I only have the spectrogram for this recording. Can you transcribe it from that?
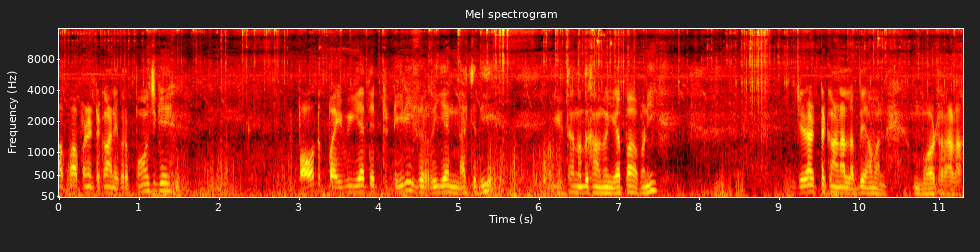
ਆਪਾਂ ਆਪਣੇ ਟਿਕਾਣੇ ਪਰ ਪਹੁੰਚ ਗਏ। ਬਹੁਤ ਪਈ ਵੀ ਹੈ ਤੇ ਟਟੀਰੀ ਫਿਰ ਰਹੀ ਹੈ ਨੱਚਦੀ। ਇਹ ਤੁਹਾਨੂੰ ਦਿਖਾਵਾਂਗੇ ਆਪਾਂ ਆਪਣੀ। ਜਿਹੜਾ ਟਿਕਾਣਾ ਲੱਭਿਆ ਮਨ, ਮੋਟਰ ਵਾਲਾ।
